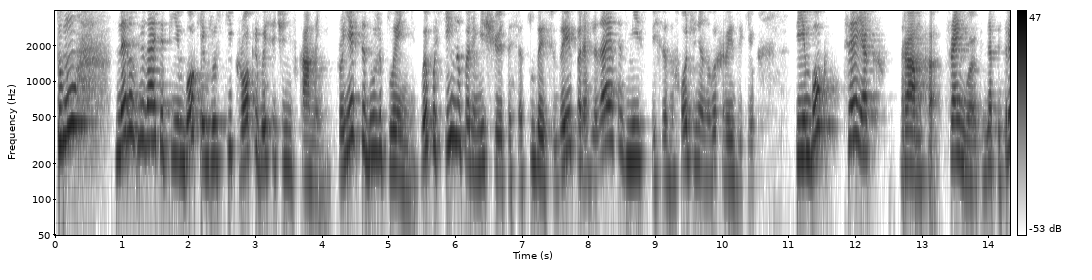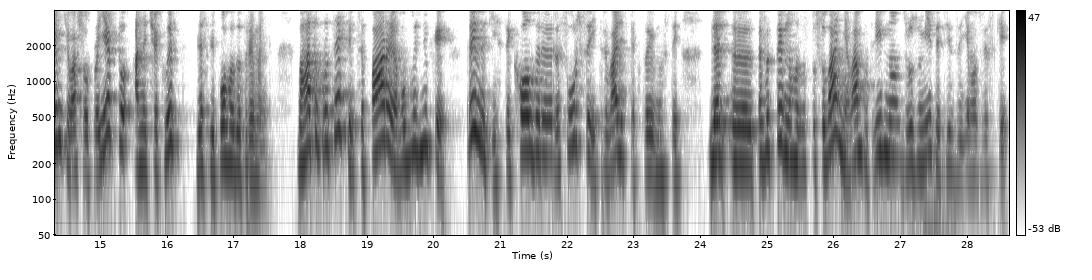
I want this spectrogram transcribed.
Тому не розглядайте PMBOK як жорсткі кроки, висічені в камені. Проєкти дуже плинні. Ви постійно переміщуєтеся туди-сюди, переглядаєте зміст після знаходження нових ризиків. PMBOK – це як рамка, фреймворк для підтримки вашого проєкту, а не чек-лист для сліпого дотримання. Багато процесів це пари або близнюки, ризики, стейкхолдери, ресурси і тривалість активностей. Для е, ефективного застосування вам потрібно зрозуміти ці взаємозв'язки.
